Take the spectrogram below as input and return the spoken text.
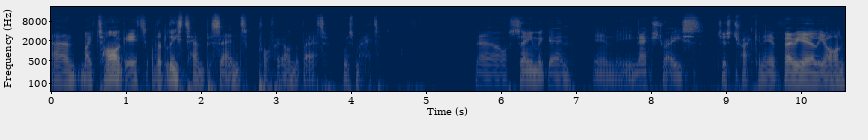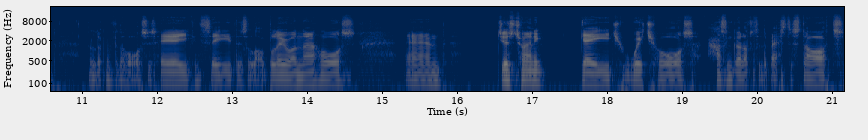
and my target of at least 10% profit on the bet was met. Now, same again in the next race, just tracking it very early on and looking for the horses here. You can see there's a lot of blue on that horse and just trying to gauge which horse hasn't got off to the best of starts.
